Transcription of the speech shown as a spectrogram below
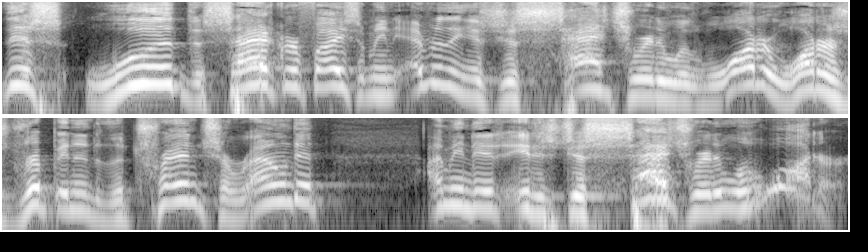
this wood, the sacrifice, I mean, everything is just saturated with water. Water's dripping into the trench around it. I mean, it, it is just saturated with water.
